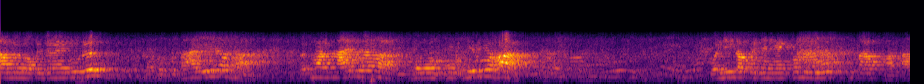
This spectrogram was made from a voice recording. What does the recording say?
บ้านเมืองเราเป็นยังไงรู้หรือเราเป็นท้ายเรื่องค่ะเป็นทางท้ายเรื่องค่ะโอ้โหคิดว่าค่ะ วันนี้เราเป็นยังไงก็ไม่รู้ ตาขวาตา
